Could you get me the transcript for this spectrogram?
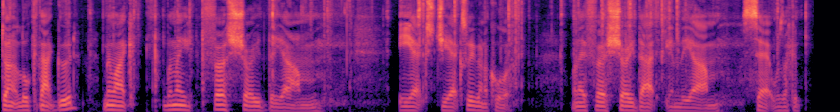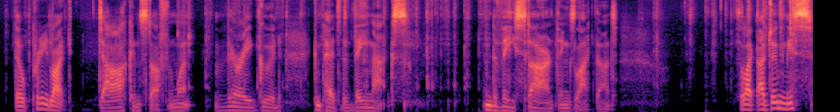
don't look that good. I mean, like when they first showed the um, EX, GX, what are you going to call it? When they first showed that in the um, set, was like a they were pretty like dark and stuff and weren't very good compared to the VMAX and the V Star and things like that. So like I do miss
